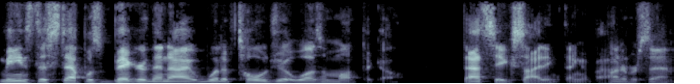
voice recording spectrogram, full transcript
means the step was bigger than I would have told you it was a month ago. That's the exciting thing about it. Hundred percent.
